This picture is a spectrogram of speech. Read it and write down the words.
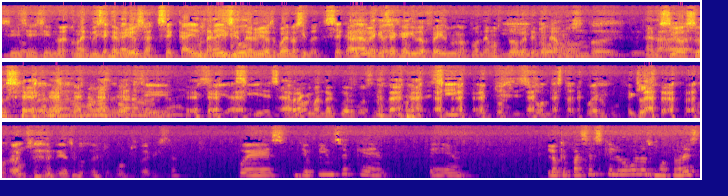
Sí, sí, sí, no, una crisis se nerviosa. Cae, se cae una Facebook, crisis nerviosa. Bueno, si no, se cada vez que Facebook, se ha caído Facebook nos ponemos todo que terminamos mundo, ansiosos. Mandamos cuervos, sí, ¿no? sí, así es. Habrá que mandar cuervos. Sí, entonces, ¿dónde está el cuervo? Claro. ¿Corremos ese riesgo desde tu punto de vista? Pues yo pienso que eh, lo que pasa es que luego los motores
